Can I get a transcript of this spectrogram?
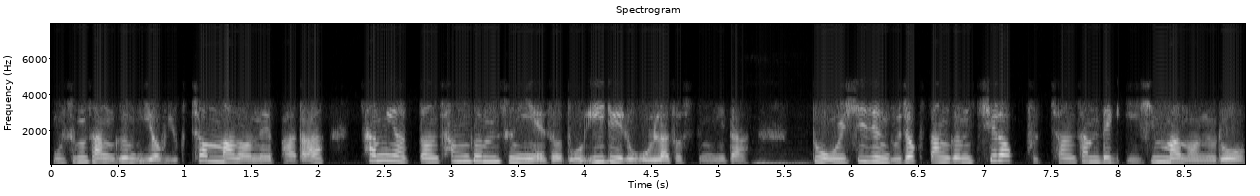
우승 상금 2억 6천만 원을 받아 3위였던 상금 순위에서도 1위로 올라섰습니다. 음. 또올 시즌 누적 상금 7억 9,320만 원으로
